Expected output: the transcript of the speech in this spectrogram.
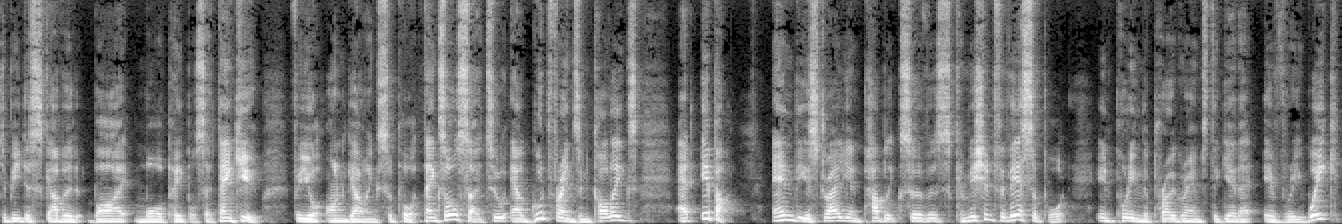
to be discovered by more people. So thank you for your ongoing support. Thanks also to our good friends and colleagues at IPA and the Australian Public Service Commission for their support in putting the programs together every week.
